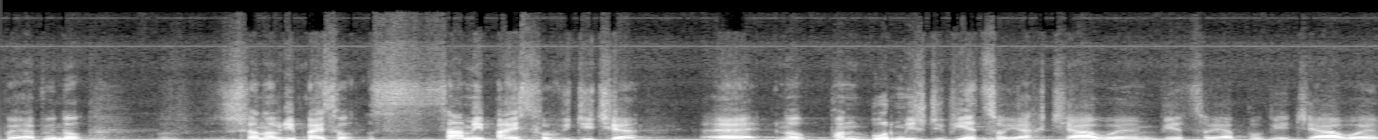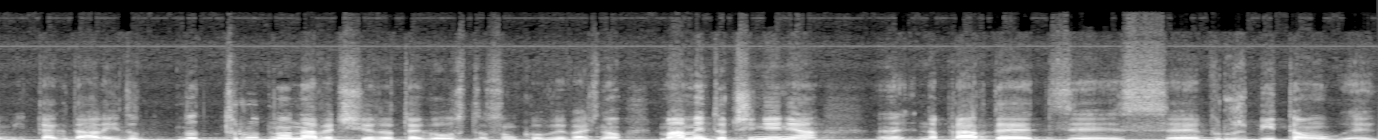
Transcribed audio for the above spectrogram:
pojawił. No, szanowni państwo, sami państwo widzicie, No, pan burmistrz wie, co ja chciałem, wie, co ja powiedziałem i tak dalej. No, no, trudno nawet się do tego ustosunkowywać. No, mamy do czynienia e, naprawdę z, wróżbitą, y,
